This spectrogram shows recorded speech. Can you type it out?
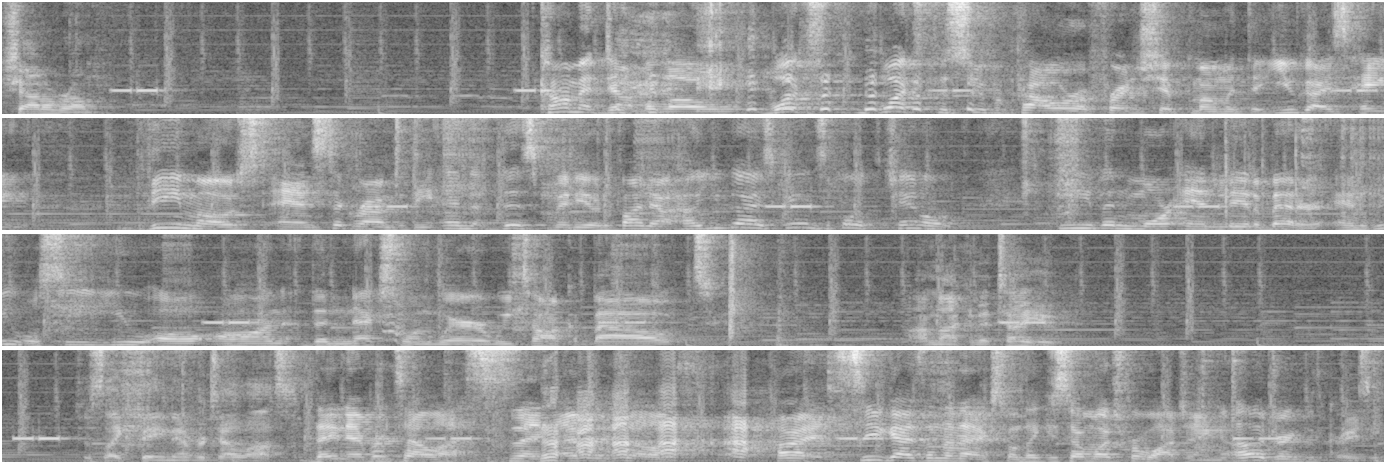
Shadow Realm. Comment down below what's what's the superpower of friendship moment that you guys hate the most, and stick around to the end of this video to find out how you guys can support the channel even more and a little better. And we will see you all on the next one where we talk about I'm not going to tell you. Just like they never tell us. they never tell us. They never tell us. All right, see you guys on the next one. Thank you so much for watching. A drink with crazy.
